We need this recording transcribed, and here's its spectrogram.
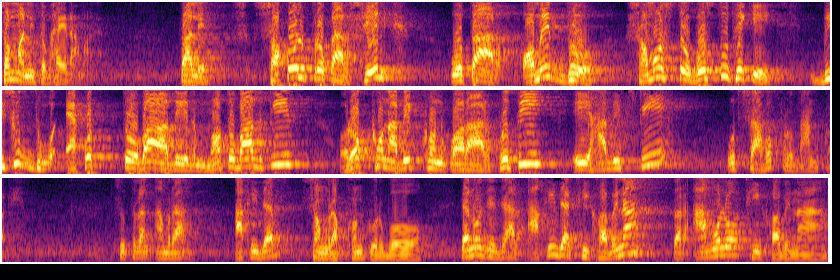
সম্মানিত ভাইরা আমার, তাহলে সকল প্রকার শেরক ও তার অমেধ্য সমস্ত বস্তু থেকে বিশুদ্ধ একত্ববাদের মতবাদটির রক্ষণাবেক্ষণ করার প্রতি এই হাদিসটি উৎসাহ প্রদান করে। সুতরাং আমরা আকিদার সংরক্ষণ করব। কেন যে যার আকিদা ঠিক হবে না, তার আমলও ঠিক হবে না।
